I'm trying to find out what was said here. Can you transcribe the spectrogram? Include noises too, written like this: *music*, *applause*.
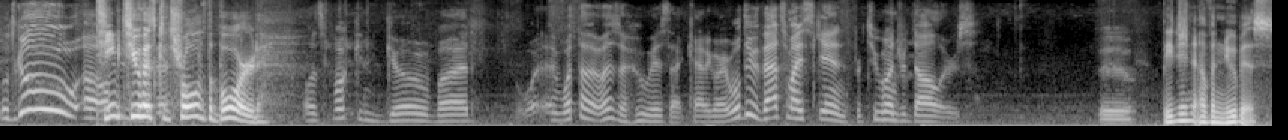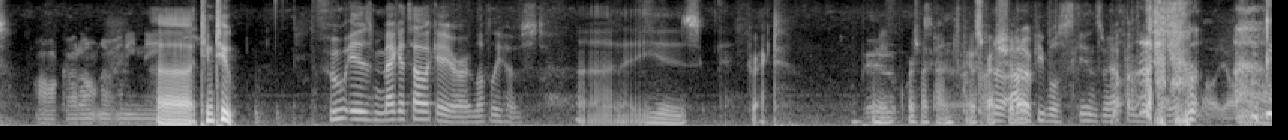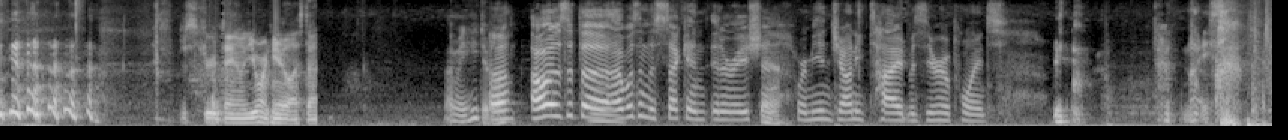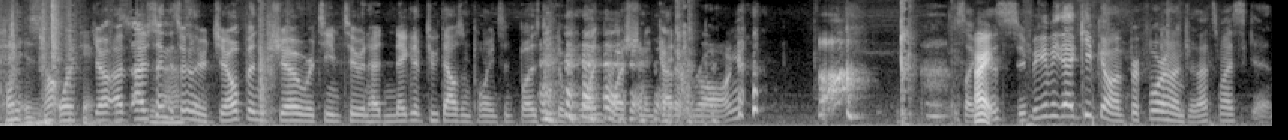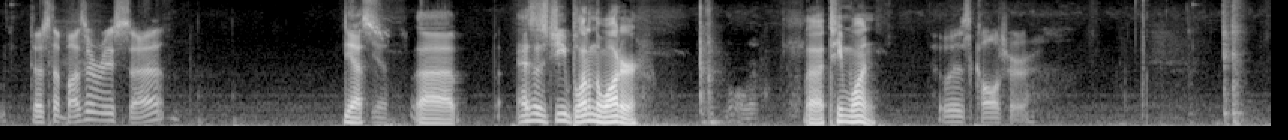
Let's go! Uh, Team 2 has control of the board. Let's fucking go, bud. What, what the? What is a who is that category? We'll do that's my skin for two hundred dollars. Boo. Legion of Anubis. Oh god, I don't know any names. Uh, team 2. Who is Megatallicayer, our lovely host? Uh, that is correct. I mean, where's my pen? I gotta I don't scratch know, shit I don't know up. people's skins, man. I find this weird, all y'all. *laughs* Just true, Daniel. You weren't here last time. I mean, he did Uh, I was at the. I was in the second iteration Yeah. where me and Johnny tied with zero points. *laughs* nice. My pen is not working. Joe, I, I was saying this earlier. Jelp and Joe were team two and had negative two thousand points and buzzed into one *laughs* question and got it wrong. *laughs* It's like, Alright. this super. Give me that. Keep going for 400. That's my skin. Does the buzzer reset? Yes. Uh, SSG Blood on the Water. Uh, team 1. Who is culture?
